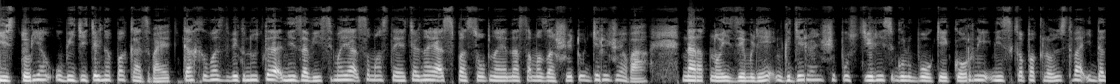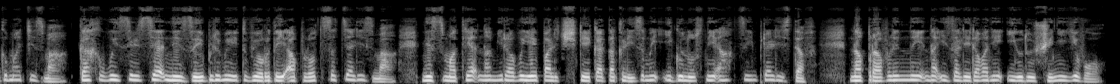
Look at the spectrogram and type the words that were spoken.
История убедительно показывает, как воздвигнута независимая, самостоятельная, способная на самозащиту держава на родной земле, где раньше пустились глубокие корни низкопоклонства и догматизма, как выселся незыблемый твердый оплот социализма, несмотря на мировые политические катаклизмы и гнусные акции империалистов, направленные на изолирование и удушение его.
